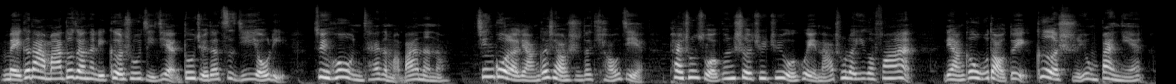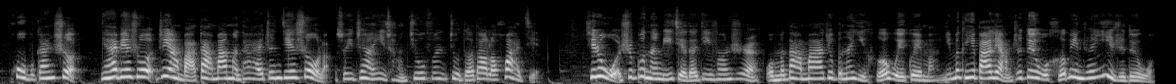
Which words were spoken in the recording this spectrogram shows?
每个大妈都在那里各抒己见，都觉得自己有理。最后你猜怎么办的呢？经过了两个小时的调解，派出所跟社区居委会拿出了一个方案，两个舞蹈队各使用半年，互不干涉。你还别说，这样吧，大妈们她还真接受了，所以这样一场纠纷就得到了化解。其实我是不能理解的地方是，我们大妈就不能以和为贵吗？你们可以把两支队伍合并成一支队伍，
